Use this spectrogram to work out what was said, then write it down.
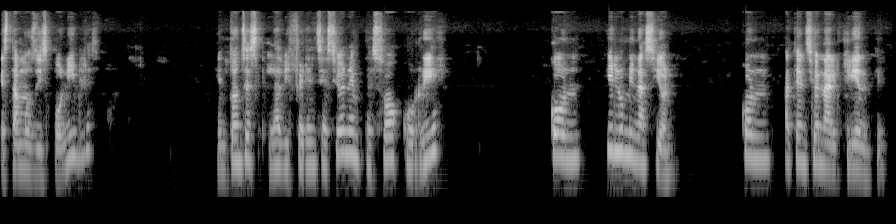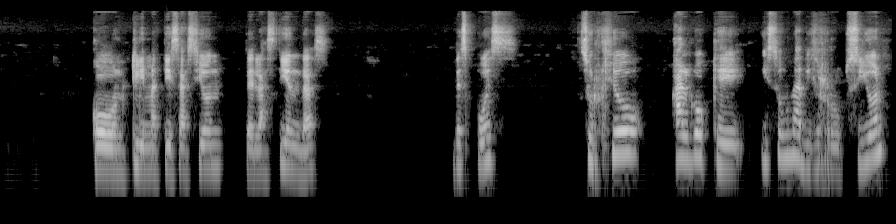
estamos disponibles. Entonces, la diferenciación empezó a ocurrir con iluminación, con atención al cliente, con climatización de las tiendas, después surgió algo que hizo una disrupción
